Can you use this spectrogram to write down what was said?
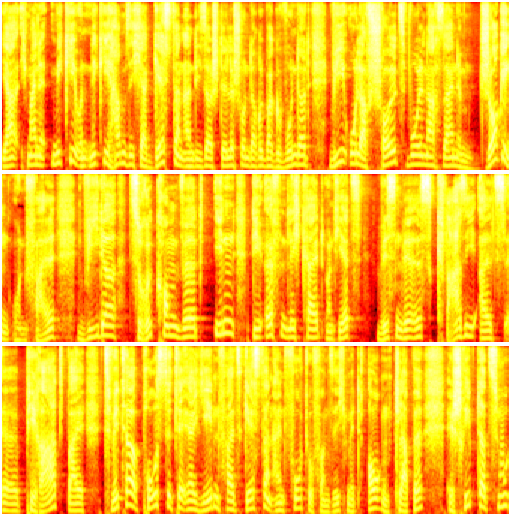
Ja, ich meine, Miki und Niki haben sich ja gestern an dieser Stelle schon darüber gewundert, wie Olaf Scholz wohl nach seinem Joggingunfall wieder zurückkommen wird in die Öffentlichkeit und jetzt wissen wir es, quasi als äh, Pirat. Bei Twitter postete er jedenfalls gestern ein Foto von sich mit Augenklappe. Er schrieb dazu,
